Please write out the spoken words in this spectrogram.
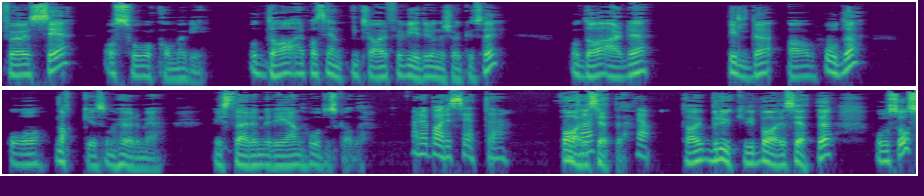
før C, og så kommer vi. Og da er pasienten klar for videre undersøkelser, og da er det bilde av hodet og nakke som hører med, hvis det er en ren hodeskade. Er det bare CT? Bare CT. Ja. Da bruker vi bare CT. Og hos oss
